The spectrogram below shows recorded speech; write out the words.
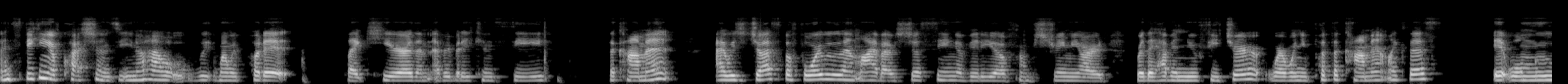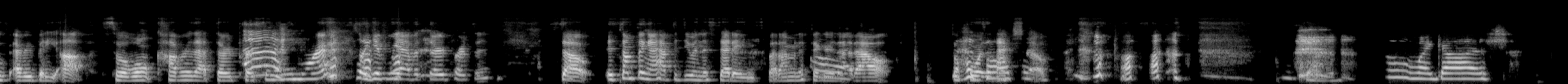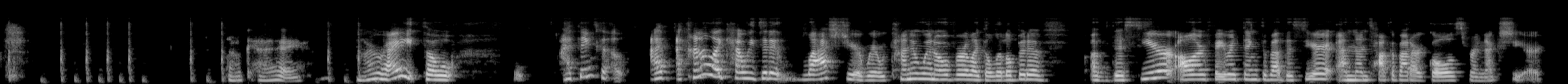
And speaking of questions, you know how we when we put it like here, then everybody can see the comment. I was just before we went live, I was just seeing a video from StreamYard where they have a new feature where when you put the comment like this, it will move everybody up. So it won't cover that third person ah! anymore. like if we have a third person. So it's something I have to do in the settings, but I'm going to figure oh, that out before the next show. oh my gosh. Okay. All right. So I think uh, I, I kind of like how we did it last year, where we kind of went over like a little bit of of this year, all our favorite things about this year, and then talk about our goals for next year.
